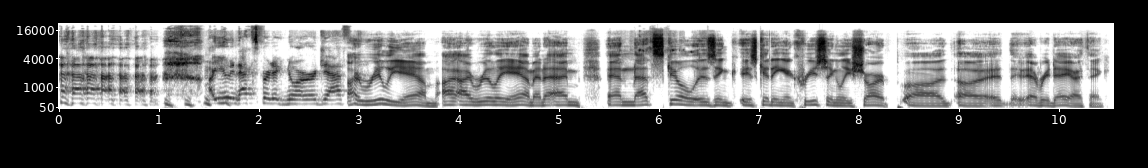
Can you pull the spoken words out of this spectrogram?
Are you an expert ignorer, Jeff? I really am. I, I, really am, and I'm and that skill is in, is getting increasingly sharp uh, uh, every day. I think.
